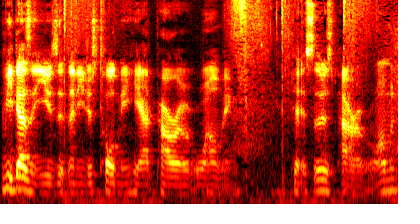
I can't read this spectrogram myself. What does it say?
If he doesn't use it, then he just told me he had power overwhelming. Okay, so there's power overwhelming.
